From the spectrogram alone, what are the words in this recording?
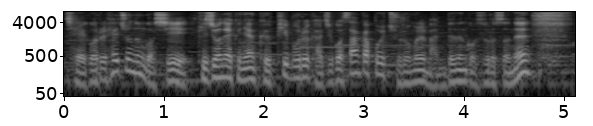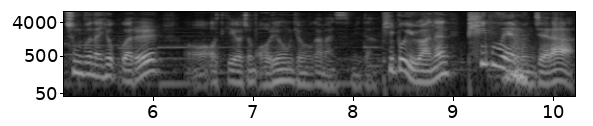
제거를 해주는 것이 기존에 그냥 그 피부를 가지고 쌍꺼풀 주름을 만드는 것으로서는 충분한 효과를 어, 얻기가 좀 어려운 경우가 많습니다. 피부 이완은 피부의 문제라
